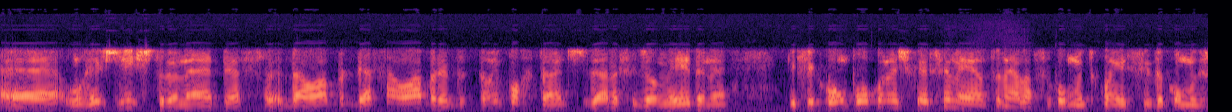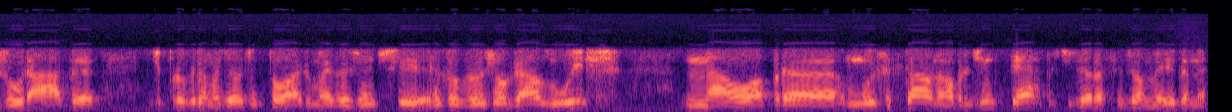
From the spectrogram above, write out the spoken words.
é, um registro né, dessa, da obra, dessa obra tão importante da Aracide Almeida, né, que ficou um pouco no esquecimento. Né? Ela ficou muito conhecida como jurada de programa de auditório, mas a gente resolveu jogar a luz na obra musical, na obra de intérprete de Aracide Almeida, né?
